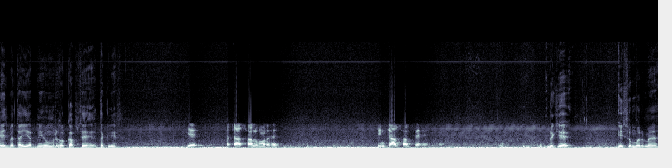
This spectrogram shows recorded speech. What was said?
एज बताइए अपनी उम्र और कब से है तकलीफ़? ये पचास साल उम्र है तीन चार साल से है। देखिए इस उम्र में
